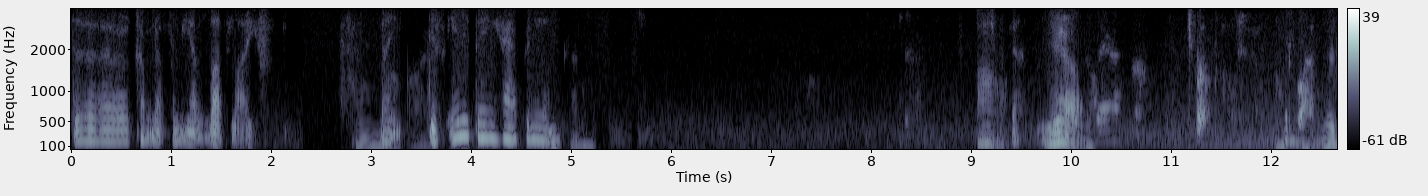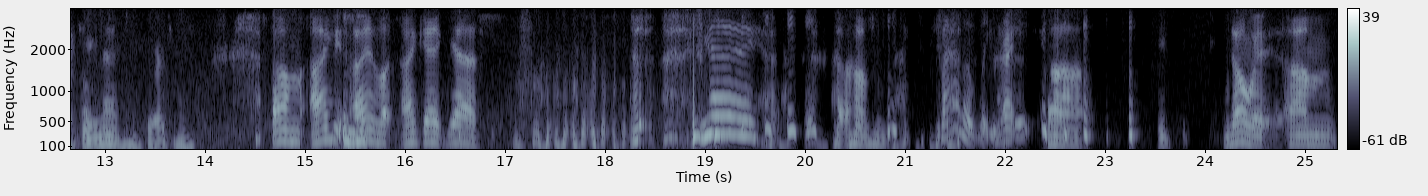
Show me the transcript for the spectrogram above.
the coming up for me in love life. Hmm, Like, is anything happening? Oh, yeah. Regina. Um, I Mhm. I I get yes. Yay. um, Finally, right? uh, no, it, um,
